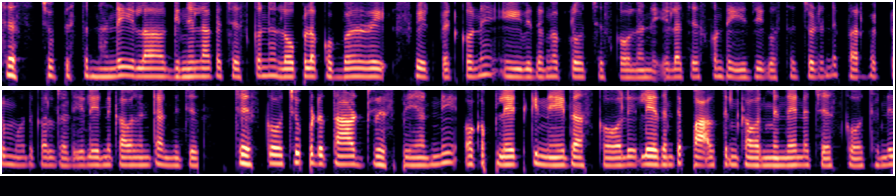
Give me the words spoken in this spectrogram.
చెస్ చూపిస్తున్నాండి ఇలా గిన్నెలాగా చేసుకొని లోపల కొబ్బరి స్వీట్ పెట్టుకొని ఈ విధంగా క్లోజ్ చేసుకోవాలండి. ఇలా చేసుకుంటే ఈజీగా వస్తుంది. చూడండి పర్ఫెక్ట్ మోదకాలు రెడీ. ఇలా ఎన్ని కావాలంటే అన్ని చే చేసుకోవచ్చు. ఇప్పుడు థర్డ్ రెసిపీ అండి. ఒక ప్లేట్కి నెయ్యి రాసుకోవాలి. లేదంటే పాలిథిన్ కవర్ మీద అయినా చేసుకోవచ్చండి.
